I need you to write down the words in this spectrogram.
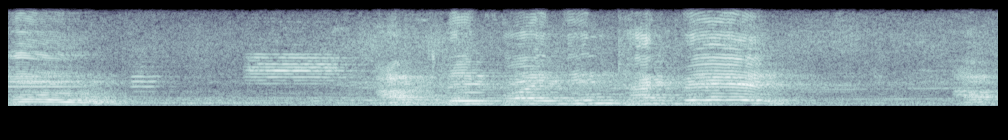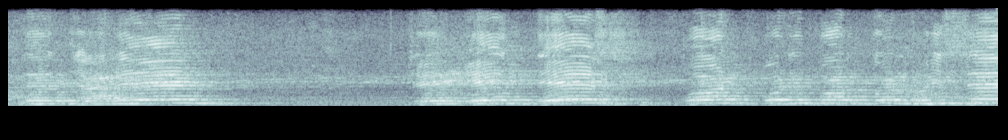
কে আপনি কয়দিন থাকবেন? আপনি জানেন যে এই দেশ পট পরিবর্তন হয়েছে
